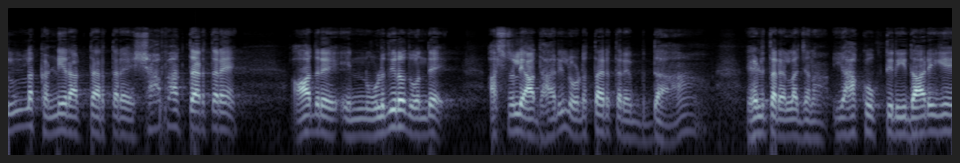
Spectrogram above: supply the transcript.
ಎಲ್ಲ ಕಣ್ಣೀರು ಹಾಕ್ತಾ ಇರ್ತಾರೆ, ಶಾಪ ಹಾಕ್ತಾ ಇರ್ತಾರೆ. ಆದರೆ ಇನ್ನು ಉಳಿದಿರೋದು ಒಂದೇ ಅಷ್ಟರಲ್ಲಿ ಆ ದಾರಿಲಿ ಓಡುತ್ತಾ ಇರ್ತಾರೆ ಬುದ್ಧ. ಹೇಳ್ತಾರೆ ಎಲ್ಲ ಜನ, ಯಾಕೆ ಹೋಗ್ತೀರಿ ಈ ದಾರಿಗೆ?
